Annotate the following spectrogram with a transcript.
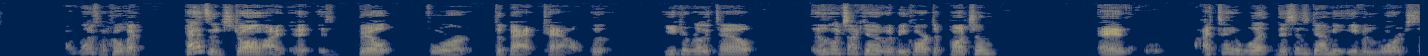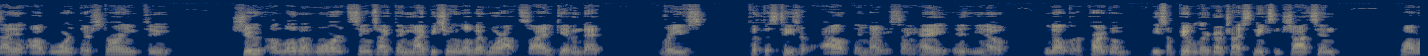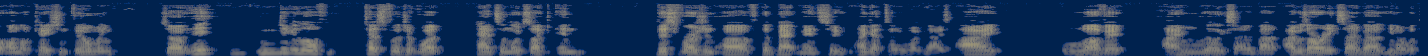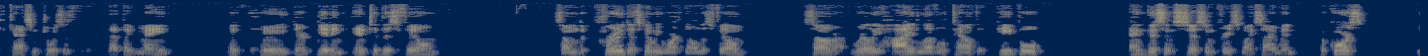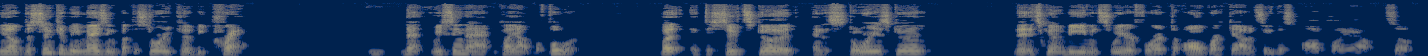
Let me what Pattinson's jawline is built for the Bat Cowl. You can really tell. It looks like it would be hard to punch him. And I tell you what, this has got me even more excited on board. They're starting to shoot a little bit more. It seems like they might be shooting a little bit more outside, given that Reeves put this teaser out. They might be saying, "Hey, it, you know, you know, there are probably going to be some people that are going to try to sneak some shots in while we're on location filming." So it give you a little test footage of what Pattinson looks like in this version of the Batman suit. I got to tell you what, guys, I love it. I'm really excited about it. I was already excited about, you know, with the casting choices that they've made who they're getting into this film, some of the crew that's going to be working on this film, some really high level talented people, and this has just increased my excitement. Of course, you know, the suit could be amazing, but the story could be crap. That we've seen that play out before. But if the suit's good and the story is good, then it's going to be even sweeter for it to all work out and see this all play out. So,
